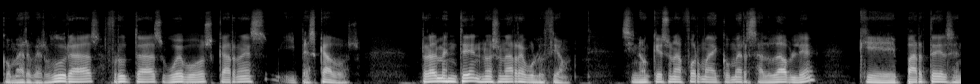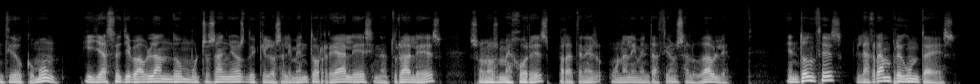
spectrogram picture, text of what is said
Comer verduras, frutas, huevos, carnes y pescados. Realmente no es una revolución, sino que es una forma de comer saludable que parte del sentido común. Y ya se lleva hablando muchos años de que los alimentos reales y naturales son los mejores para tener una alimentación saludable. Entonces, la gran pregunta es,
